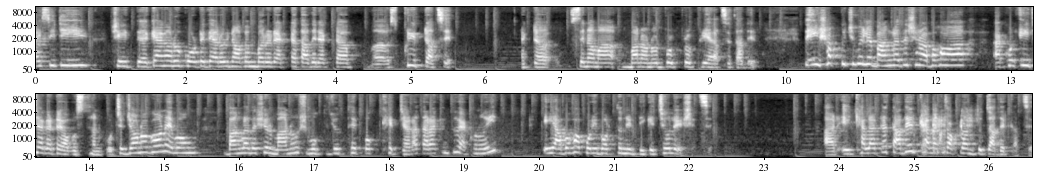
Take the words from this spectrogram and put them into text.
আইসিটি সেই ক্যাঙ্গারু কোর্টে তেরোই নভেম্বরের একটা, তাদের একটা স্ক্রিপ্ট আছে। একটা সিনেমা বানানোর প্রক্রিয়া আছে তাদের। তো এই সব কিছু মিলে বাংলাদেশের আবহাওয়া এখন এই জায়গাটায় অবস্থান করছে। জনগণ এবং বাংলাদেশের মানুষ মুক্তিযুদ্ধের পক্ষের যারা, তারা কিন্তু এখন ওই এই আবহাওয়া পরিবর্তনের দিকে চলে এসেছে। আর এই খেলাটা তাদের খেলা চক্রান্ত তাদের কাছে।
